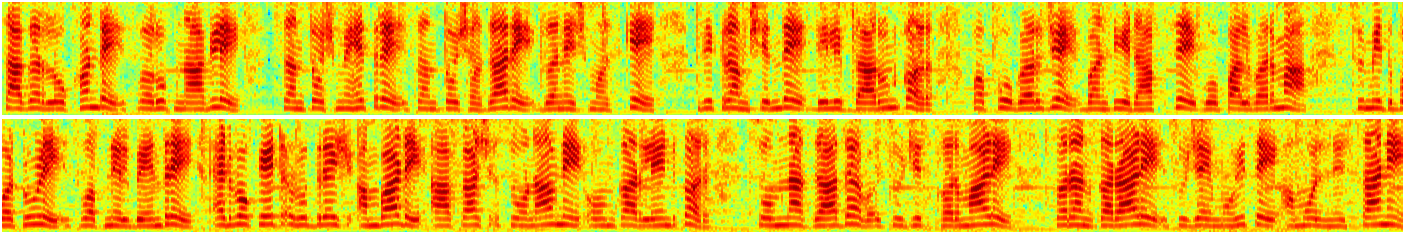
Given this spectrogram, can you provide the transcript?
सागर लोखंडे स्वरूप नागले संतोष मेहत्रे संतोष हजारे गणेश मस्के विक्रम शिंदे दिलीप दारुणकर पप्पू गर्जे बंटी ढापसे गोपाल वर्मा सुमित बटुळे स्वप्नील बेंद्रे ॲडव्होकेट रुद्रेश अंबाडे आकाश सोनावणे ओमकार लेंडकर सोमनाथ जाधव सुजित खरमाळे करण कराळे सुजय मोहिते अमोल निस्ताने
